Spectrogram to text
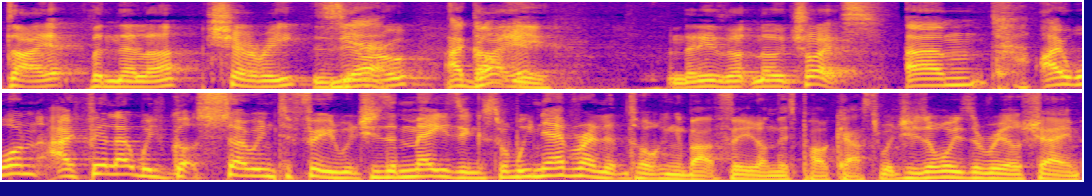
Diet, vanilla, cherry, zero. Yeah, I got diet." you. And then he's got no choice. Um, I want. I feel like we've got so into food, which is amazing. So we never end up talking about food on this podcast, which is always a real shame.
